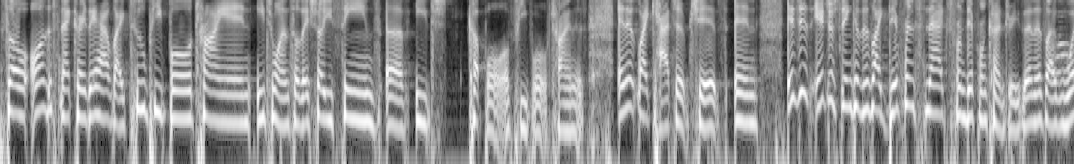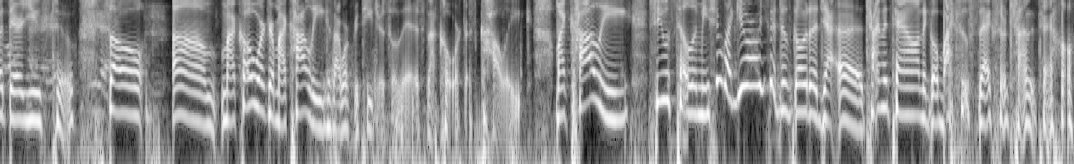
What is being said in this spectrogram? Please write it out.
so on the snack crate, they have like two people trying each one. So they show you scenes of each couple of people trying this, and it's like ketchup chips, and it's just interesting because it's like different snacks from different countries, and it's like what they're used to. So, um, my coworker, my colleague, because I work with teachers, so there it's not coworkers colleague. My colleague, she was telling me, she was like, you "Girl, you could just go to Ja- uh, Chinatown and go buy some snacks from Chinatown."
